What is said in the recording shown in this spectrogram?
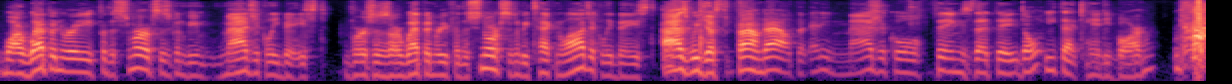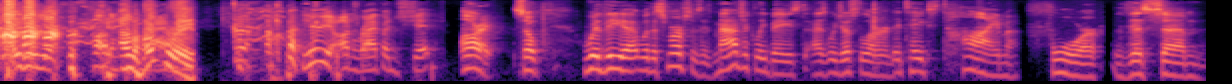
well, our weaponry for the Smurfs is going to be magically based versus our weaponry for the Snorks is going to be technologically based, as we just found out that any magical things that they don't eat that candy bar. I hear you fucking I'm hungry. I hear you unwrapping shit. All right, so with the uh, with the Smurfs, it's magically based, as we just learned. It takes time for this um,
